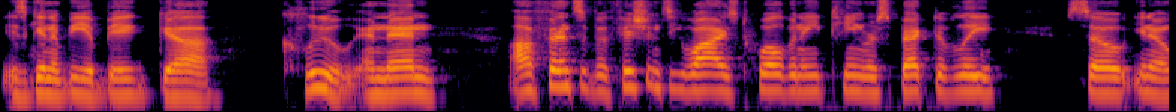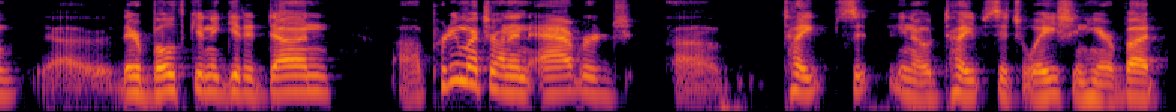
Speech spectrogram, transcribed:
is going to be a big uh, clue. And then offensive efficiency wise, 12 and 18 respectively. So you know uh, they're both going to get it done uh, pretty much on an average uh, type you know type situation here. But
